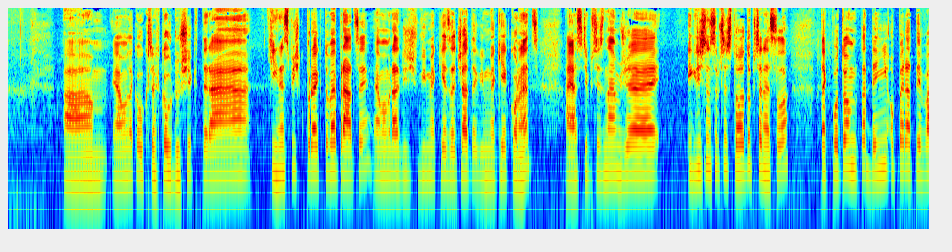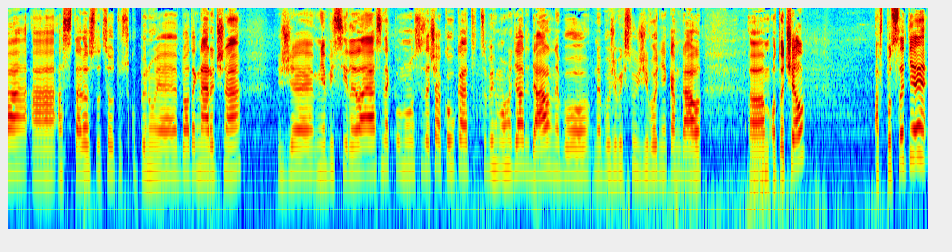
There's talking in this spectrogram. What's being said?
Um, já mám takovou křehkou duši, která tíhne spíš k projektové práci. Já mám rád, když vím, jaký je začátek, vím, jaký je konec. A já si ti přiznám, že i když jsem se přes tohleto přenesl, tak potom ta denní operativa a, a starost o celou tu skupinu je, byla tak náročná, že mě vysílila. Já jsem tak pomalu se začal koukat, co bych mohl dělat dál, nebo, nebo že bych svůj život někam dál um, otočil. A v podstatě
